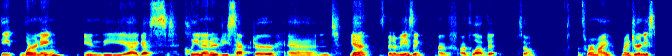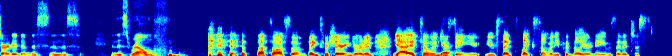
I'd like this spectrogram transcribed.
deep learning in the I guess clean energy sector. And yeah, it's been amazing. I've I've loved it. So that's where my my journey started in this in this in this realm. That's awesome. Thanks for sharing, Jordan. Yeah, it's so interesting. Yeah. You you've said like so many familiar names and it just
